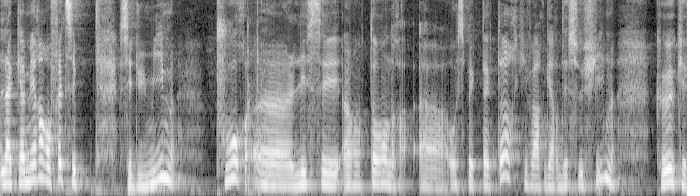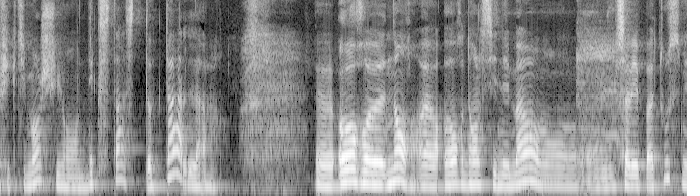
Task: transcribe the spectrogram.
la, caméra. En fait c'est c'est du mime pour laisser entendre au spectateur qui va regarder ce film que qu'effectivement je suis en extase totale. Euh, or, euh, non, euh, or dans le cinéma, on, vous le savez pas tous, mais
